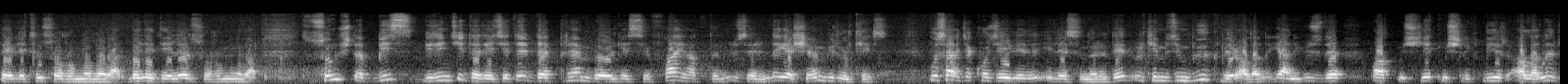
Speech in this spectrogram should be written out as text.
devletin sorumluluğu var. Belediyelerin sorumluluğu var. Sonuçta biz birinci derecede deprem bölgesi fay hattının üzerinde yaşayan bir ülkeyiz. Bu sadece Kocaeli ile sınırı değil, ülkemizin büyük bir alanı yani yüzde 60-70'lik bir alanı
